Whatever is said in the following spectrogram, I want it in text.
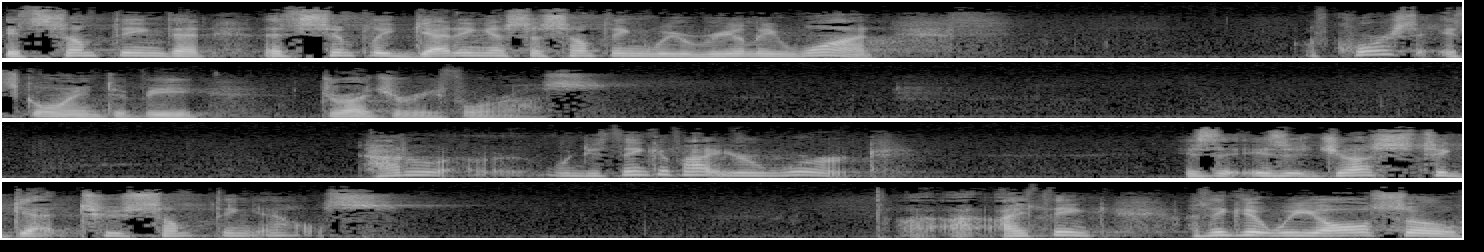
It's something that, that's simply getting us to something we really want. Of course, it's going to be drudgery for us. How do, when you think about your work, is it, is it just to get to something else? I, I think, I think that we also,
